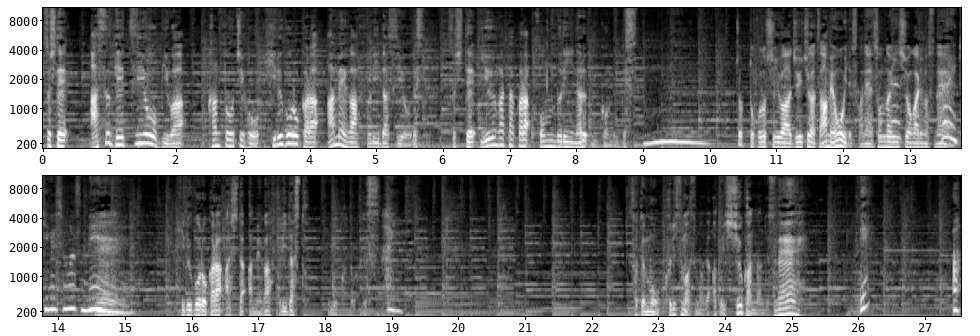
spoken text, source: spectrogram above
そして明日月曜日は関東地方昼頃から雨が降り出すようです。そして夕方から本降りになる見込みです。ちょっと今年は11月雨多いですかね。そんな印象がありますね、はい気がしますね、昼頃から明日雨が降り出すということです。はい。さてもうクリスマスまであと1週間なんですね。え？あ。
